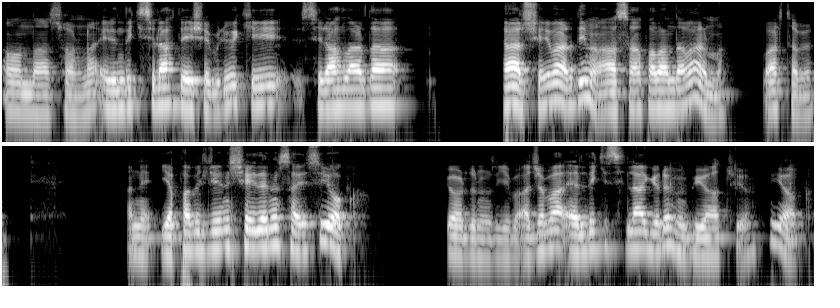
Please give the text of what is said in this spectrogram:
Ondan sonra elindeki silah değişebiliyor ki silahlarda her şey var değil mi? Asa falan da var mı? Var tabii. Hani yapabileceğiniz şeylerin sayısı yok. Gördüğünüz gibi. Acaba eldeki silaha göre mi büyü atıyor? Yok.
